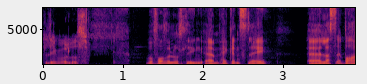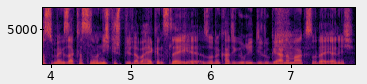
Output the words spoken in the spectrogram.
Legen wir los. Bevor wir loslegen, ähm, Hack and Slay. Äh, Last Epoch hast du mir gesagt, hast du noch nicht gespielt, aber Hack and Slay, äh, so eine Kategorie, die du gerne magst oder eher nicht?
